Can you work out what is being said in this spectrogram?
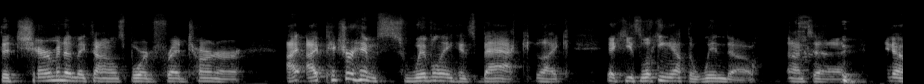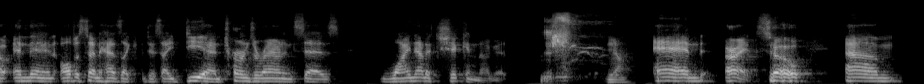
the chairman of McDonald's board, Fred Turner, I, I picture him swiveling his back like like he's looking out the window onto you know, and then all of a sudden has like this idea and turns around and says, "Why not a chicken nugget?" Yeah. And all right, so um,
